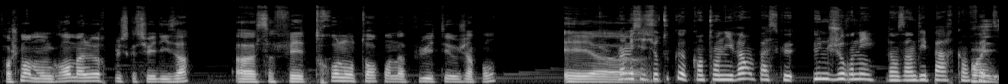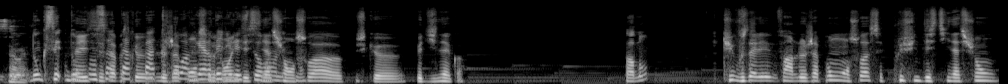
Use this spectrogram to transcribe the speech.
franchement, à mon grand malheur plus que celui d'Isa, euh, ça fait trop longtemps qu'on n'a plus été au Japon. Et euh, Non, mais c'est surtout que quand on y va, on passe que une journée dans un des parcs, en Oui, fait. c'est vrai. Donc c'est donc Oui, on c'est ça, parce s'attarde que pas le trop à Japon c'est regarder les une destination en soi euh, plus que, que Disney quoi. Pardon? Tu, vous allez, enfin le Japon en soi c'est plus une destination.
